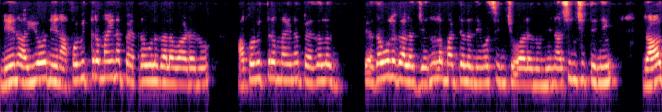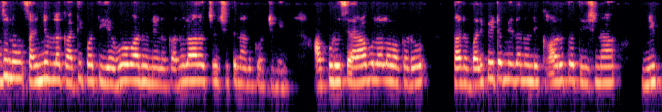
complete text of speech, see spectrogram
నేను అయ్యో నేను అపవిత్రమైన పెదవులు గలవాడను. అపవిత్రమైన పెదల పెదవులు గల జనుల మధ్యలో నివసించేవాడను. నేను నశించి తిని రాజును సైన్యంలకు అధిపతి ఎవోవాను నేను కనులారా చూసి అనుకుంటుని. అప్పుడు శరాబులలో ఒకడు తను బలిపీఠం మీద నుండి కారుతో తీసిన నిప్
